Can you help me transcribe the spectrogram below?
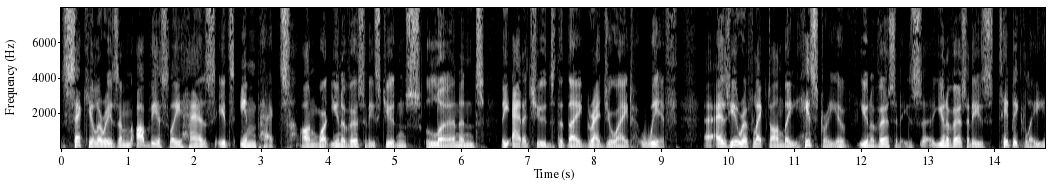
secularism obviously has its impacts on what university students learn and the attitudes that they graduate with. Uh, as you reflect on the history of universities, uh, universities typically,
